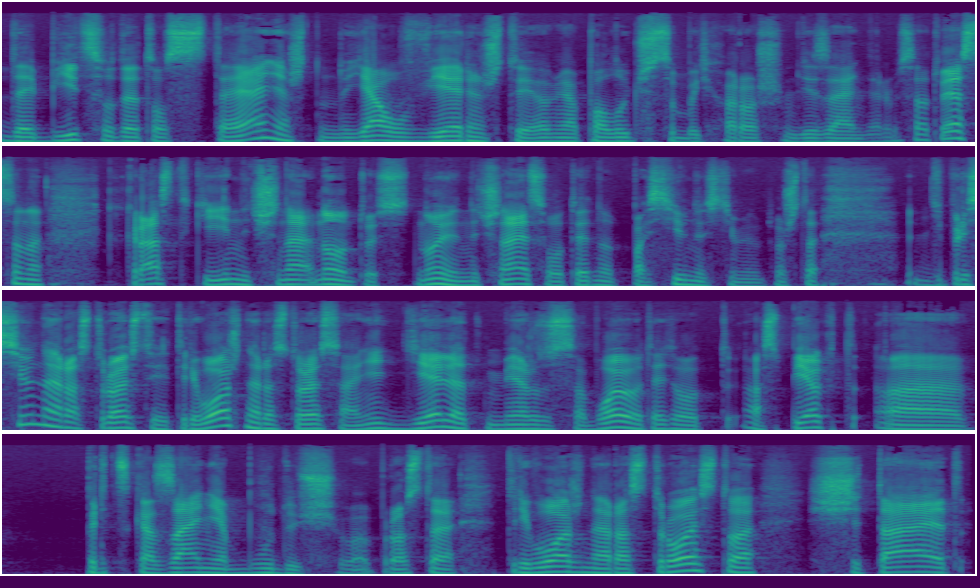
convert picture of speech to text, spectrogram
добиться вот этого состояния, что ну, я уверен, что у меня получится быть хорошим дизайнером. Соответственно, как раз-таки и начинает, ну, то есть, ну, и начинается вот эта вот пассивность именно, потому что депрессивное расстройство и тревожное расстройство, они делят между собой вот этот вот аспект э, предсказания будущего. Просто тревожное расстройство считает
